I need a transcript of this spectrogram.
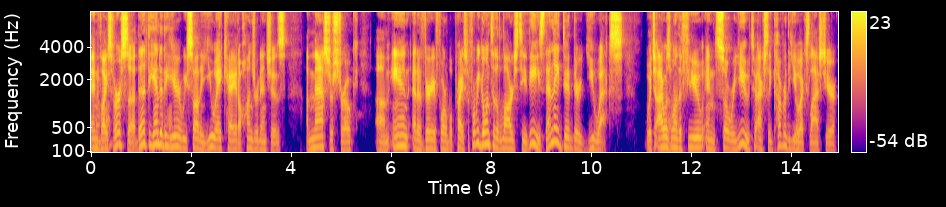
and Mhm. vice versa. Then at the end of the year, we saw the U8K at 100 inches, a master stroke, um, and at a very affordable price. Before we go into the large TVs, then they did their UX, which I was one of the few, and so were you, to actually cover the UX last year.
